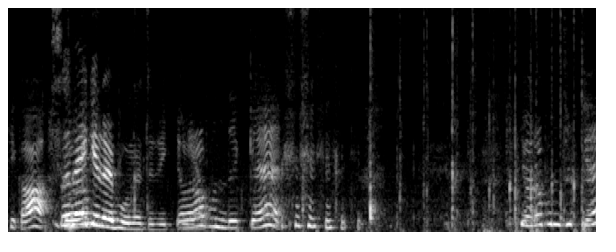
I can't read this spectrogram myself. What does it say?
제가 쓰레기를 보내드릴게요. 여러, 여러분들께 여러분들께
